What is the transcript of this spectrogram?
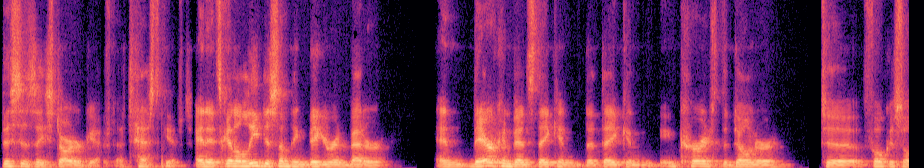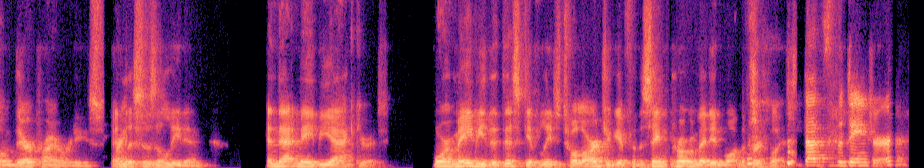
this is a starter gift, a test gift, and it's going to lead to something bigger and better. And they're convinced they can that they can encourage the donor to focus on their priorities. And right. this is a lead in. And that may be accurate. Or maybe that this gift leads to a larger gift for the same program they didn't want in the first place. That's the danger.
